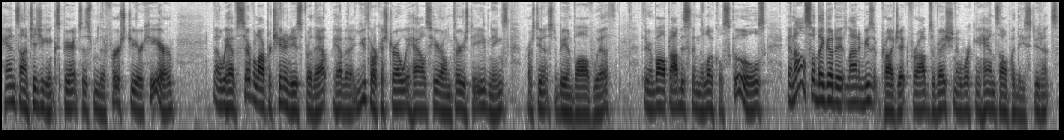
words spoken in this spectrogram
hands-on teaching experiences from their first year here. Uh, we have several opportunities for that. We have a youth orchestra we house here on Thursday evenings for our students to be involved with. They're involved obviously in the local schools, and also they go to the Atlanta Music Project for observation and working hands-on with these students.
